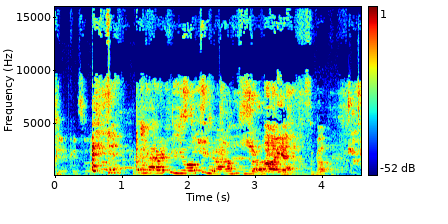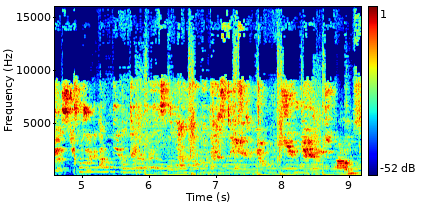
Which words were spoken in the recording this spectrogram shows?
Sick as well. Yeah, I reckon you open your arms as well. Oh yeah, I forgot. Arms.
